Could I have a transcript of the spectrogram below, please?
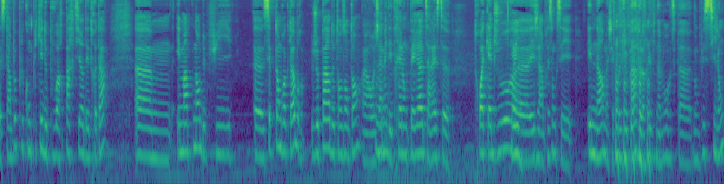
c'était un peu plus compliqué de pouvoir partir d'Etretat. et maintenant, depuis septembre-octobre, je pars de temps en temps. Alors, jamais des très longues périodes, ça reste 3-4 jours Oui. euh, et j'ai l'impression que c'est énorme à chaque fois que je pars, alors que finalement, c'est pas non plus si long.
